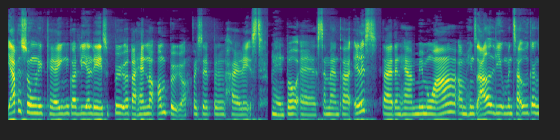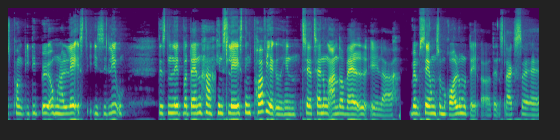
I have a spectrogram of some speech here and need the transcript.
Jeg personligt kan jeg egentlig godt lide at læse bøger, der handler om bøger. For eksempel har jeg læst øh, en bog af Samantha Ellis, der er den her memoir om hendes eget liv, men tager udgangspunkt i de bøger, hun har læst i sit liv. Det er sådan lidt, hvordan har hendes læsning påvirket hende til at tage nogle andre valg, eller hvem ser hun som rollemodeller og den slags. Øh,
